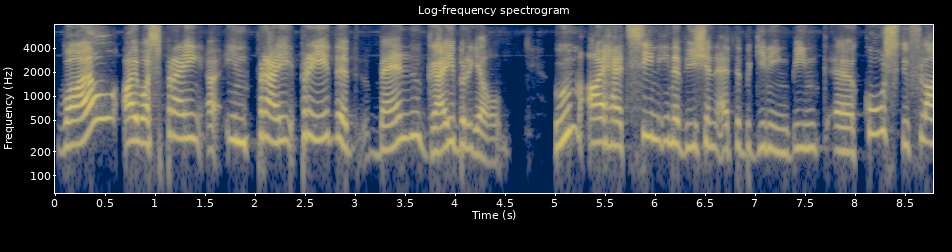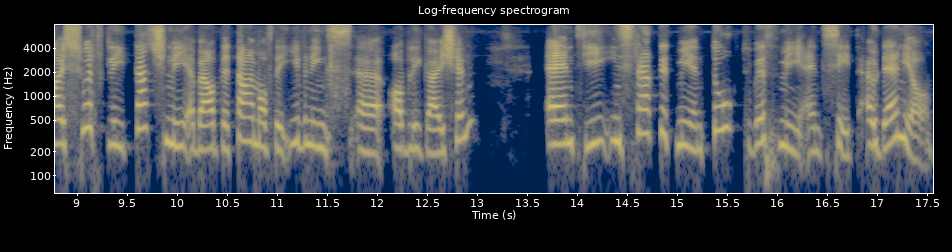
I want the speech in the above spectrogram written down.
while I was praying uh, in pray, prayer the man Gabriel whom I had seen in a vision at the beginning, being uh, caused to fly swiftly, touched me about the time of the evening's uh, obligation. And he instructed me and talked with me and said, O Daniel,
